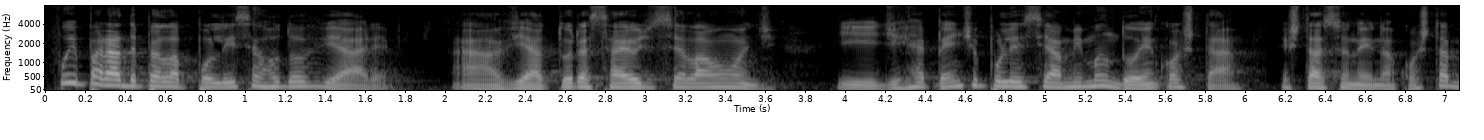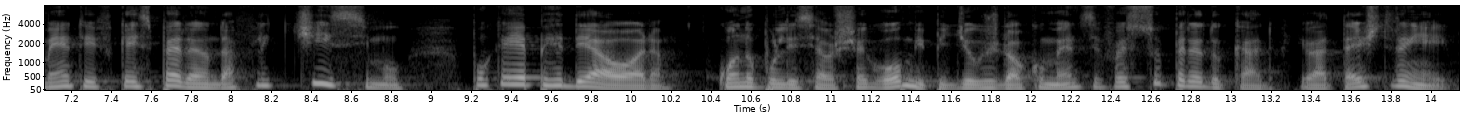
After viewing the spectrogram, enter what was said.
Fui parado pela polícia rodoviária. A viatura saiu de sei lá onde e de repente o policial me mandou encostar. Estacionei no acostamento e fiquei esperando, aflitíssimo, porque ia perder a hora. Quando o policial chegou, me pediu os documentos e foi super educado. Eu até estranhei.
